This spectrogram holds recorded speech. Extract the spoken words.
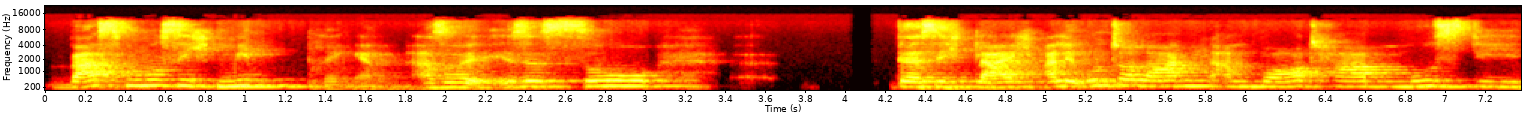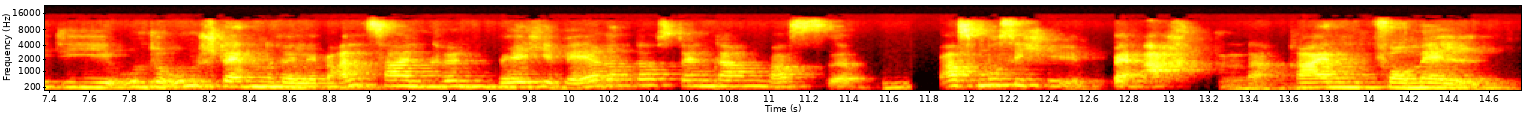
was muss ich mitbringen? Also ist es so, dass ich gleich alle Unterlagen an Bord haben muss, die, die unter Umständen relevant sein könnten. Welche wären das denn dann? Was, äh, was muss ich beachten, rein formell?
